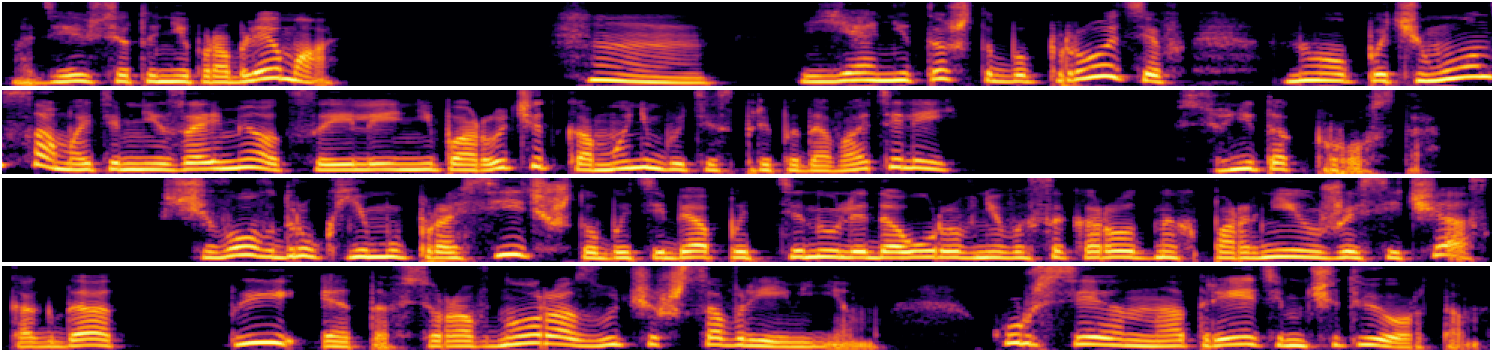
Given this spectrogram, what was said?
Надеюсь, это не проблема? Хм, я не то чтобы против, но почему он сам этим не займется или не поручит кому-нибудь из преподавателей? Все не так просто. С чего вдруг ему просить, чтобы тебя подтянули до уровня высокородных парней уже сейчас, когда ты это все равно разучишь со временем, курсе на третьем-четвертом?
